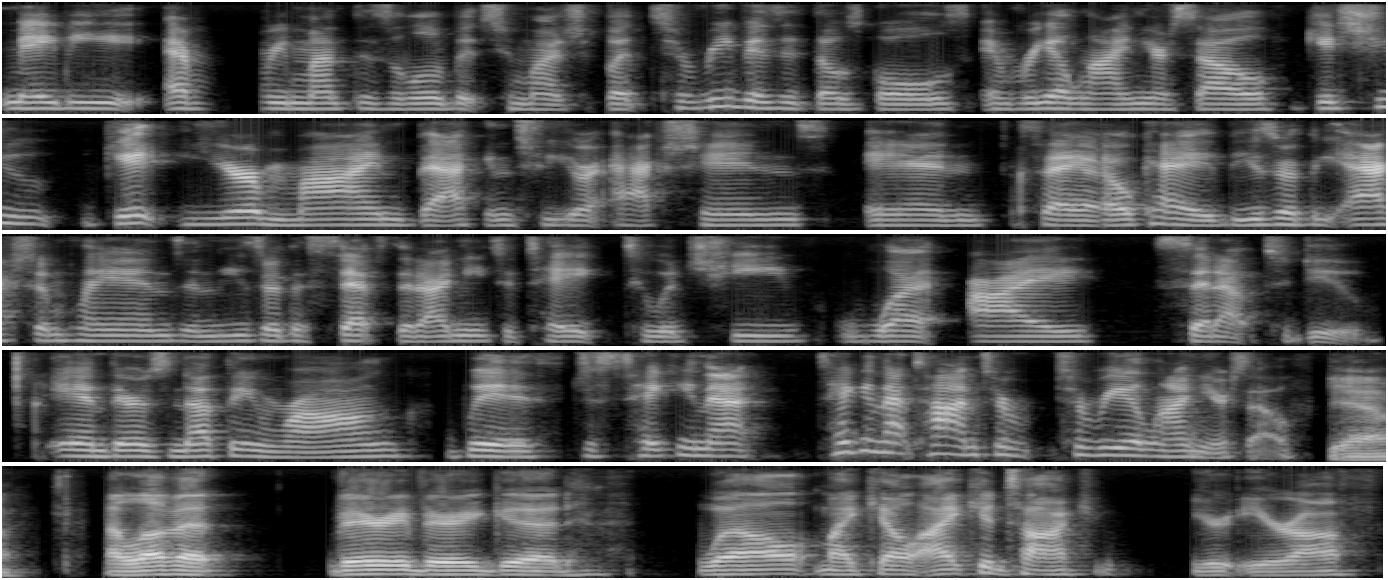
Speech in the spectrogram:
Maybe every month is a little bit too much but to revisit those goals and realign yourself get you get your mind back into your actions and say okay these are the action plans and these are the steps that i need to take to achieve what i set out to do. And there's nothing wrong with just taking that taking that time to to realign yourself. Yeah. I love it. Very very good. Well, Mykail, I could talk your ear off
